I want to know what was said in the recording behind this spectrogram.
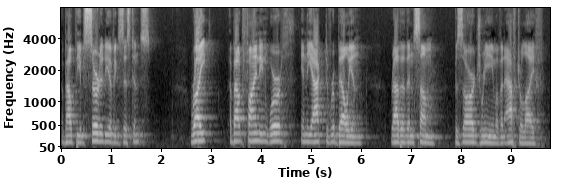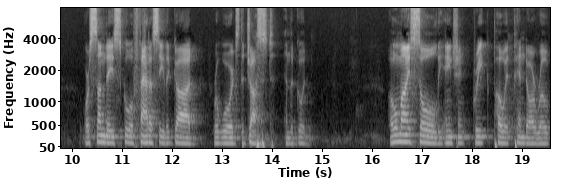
about the absurdity of existence, right about finding worth in the act of rebellion rather than some bizarre dream of an afterlife or Sunday school fantasy that God rewards the just and the good. O oh, my soul, the ancient Greek poet Pindar wrote,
